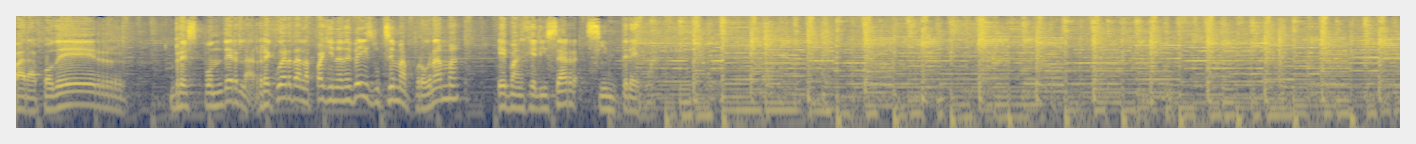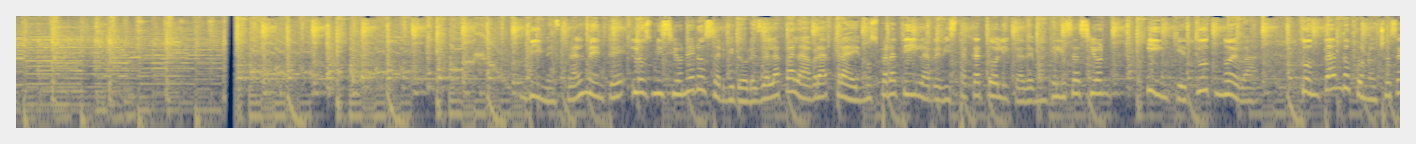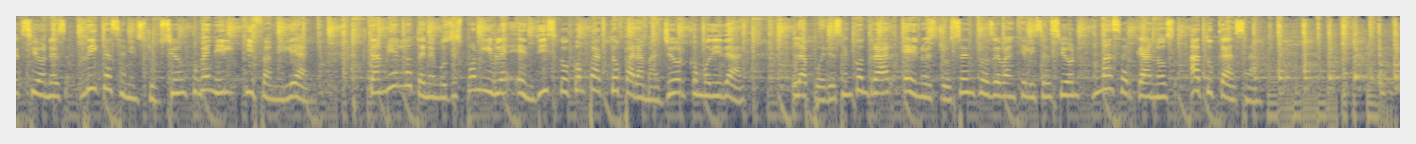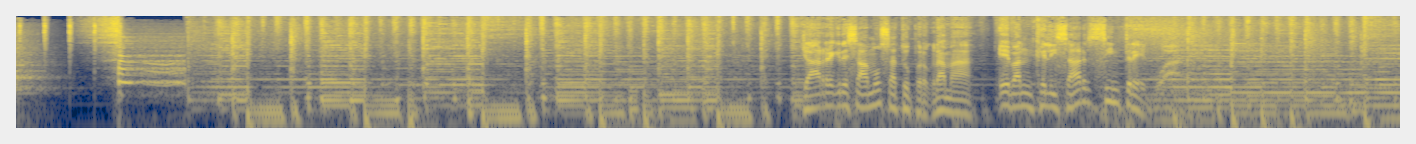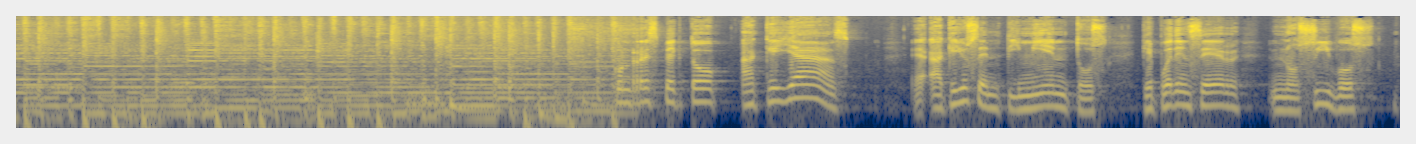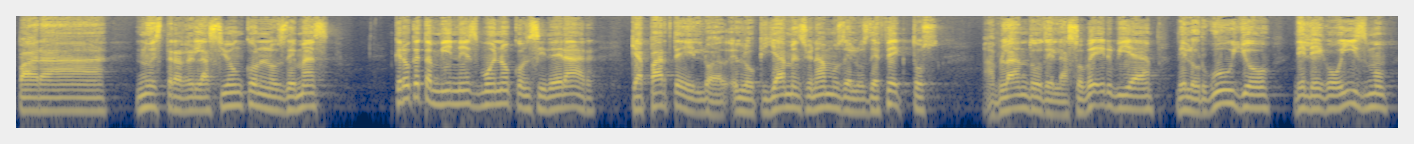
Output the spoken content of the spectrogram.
para poder responderla. Recuerda la página de Facebook, se Programa Evangelizar sin tregua. Bimestralmente, los misioneros servidores de la palabra traemos para ti la revista católica de evangelización Inquietud Nueva contando con ocho secciones ricas en instrucción juvenil y familiar. También lo tenemos disponible en disco compacto para mayor comodidad. La puedes encontrar en nuestros centros de evangelización más cercanos a tu casa. Ya regresamos a tu programa Evangelizar sin tregua. Respecto a aquellas, eh, aquellos sentimientos que pueden ser nocivos para nuestra relación con los demás, creo que también es bueno considerar que aparte de lo, lo que ya mencionamos de los defectos, hablando de la soberbia, del orgullo, del egoísmo,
